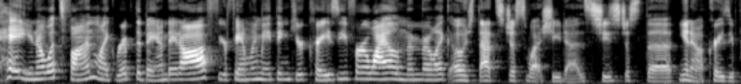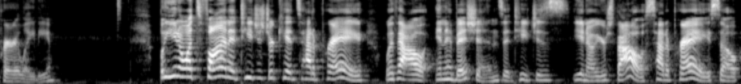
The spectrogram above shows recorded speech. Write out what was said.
hey, you know what's fun? Like rip the band-aid off. Your family may think you're crazy for a while and then they're like, "Oh, that's just what she does. She's just the, you know, crazy prayer lady." But you know what's fun? It teaches your kids how to pray without inhibitions. It teaches, you know, your spouse how to pray. So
